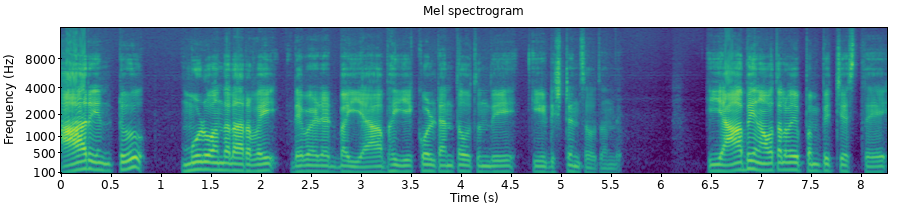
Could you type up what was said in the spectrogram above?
ఆర్ ఇంటూ మూడు వందల అరవై డివైడెడ్ బై యాభై ఈక్వల్ ఎంత అవుతుంది ఈ డిస్టెన్స్ అవుతుంది. ఈ యాభైని అవతల వైపు పంపించేస్తే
